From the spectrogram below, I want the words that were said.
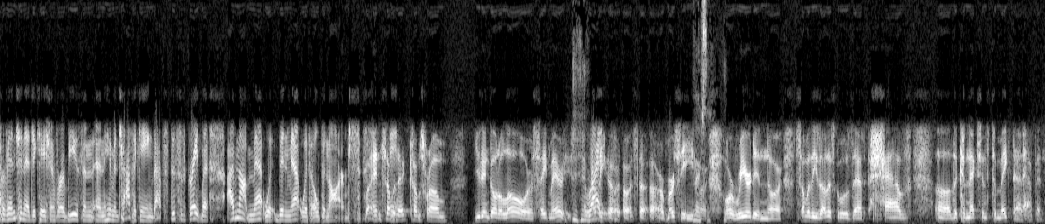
prevention education for abuse and, and human trafficking. That's this is great, but I've not met with been met with open arms. But- And some of that comes from you didn't go to Lowell or St. Mary's, I Right. mean, or, or, or Mercy, Mercy. Or, or Riordan, or some of these other schools that have uh, the connections to make that happen.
